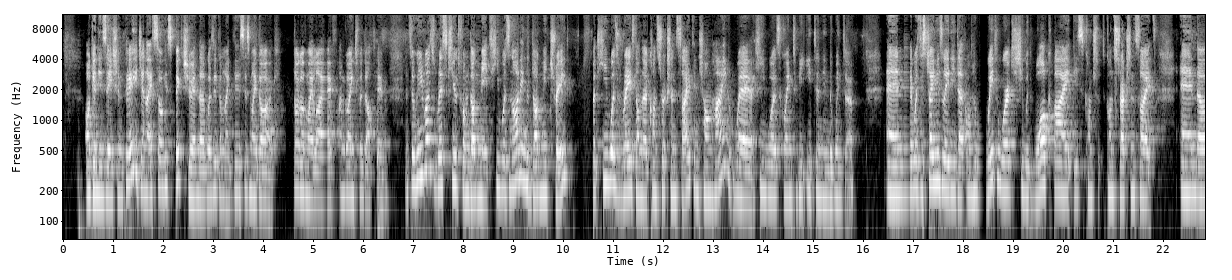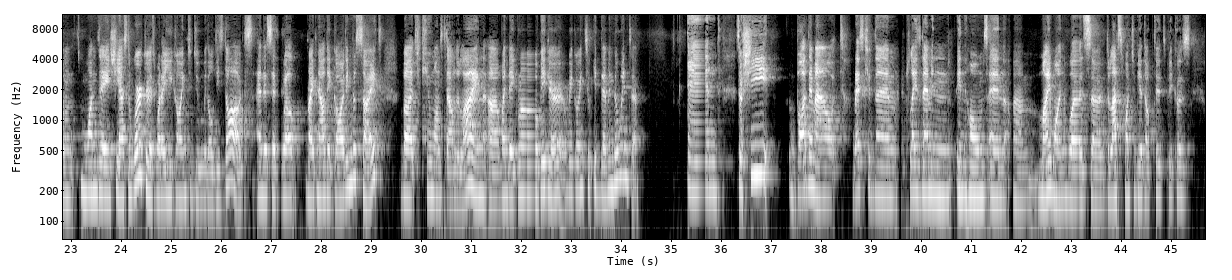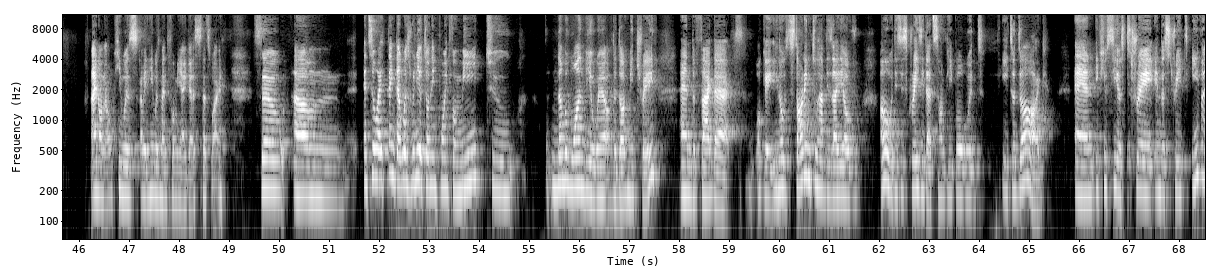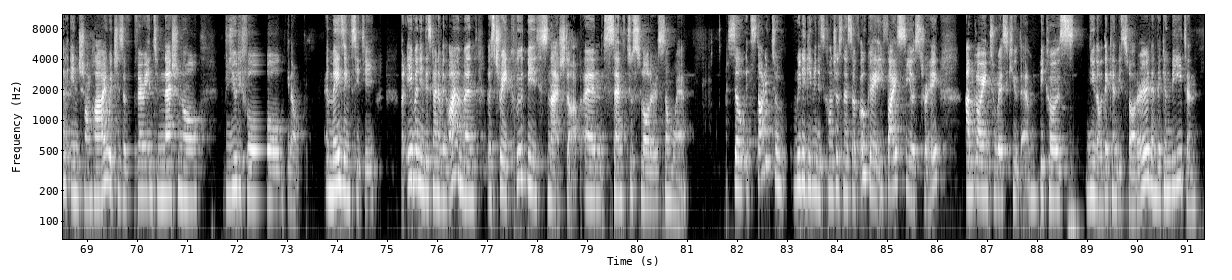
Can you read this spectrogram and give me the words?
organization page and I saw his picture and that was it. I'm like, this is my dog, dog of my life. I'm going to adopt him. And so he was rescued from dog meat. He was not in the dog meat trade, but he was raised on a construction site in Shanghai where he was going to be eaten in the winter. And there was this Chinese lady that on her way to work, she would walk by this construction sites. and um, one day she asked the workers, What are you going to do with all these dogs? And they said, Well, right now they're guarding the site, but a few months down the line, uh, when they grow bigger, we're going to eat them in the winter. And so she bought them out, rescued them, placed them in in homes, and um, my one was uh, the last one to be adopted because I don't know he was. I mean, he was meant for me. I guess that's why. So um, and so I think that was really a turning point for me to number one be aware of the dog meat trade and the fact that okay, you know, starting to have this idea of oh, this is crazy that some people would eat a dog and if you see a stray in the street, even in Shanghai, which is a very international, beautiful, you know, amazing city, but even in this kind of environment, a stray could be snatched up and sent to slaughter somewhere. So it started to really give me this consciousness of okay, if I see a stray, I'm going to rescue them because you know they can be slaughtered and they can be eaten.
